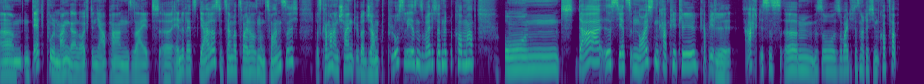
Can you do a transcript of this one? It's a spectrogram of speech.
Ähm, ein Deadpool-Manga läuft in Japan seit äh, Ende letzten Jahres, Dezember 2020. Das kann man anscheinend über Jump Plus lesen, soweit ich das mitbekommen habe. Und da ist jetzt im neuesten Kapitel, Kapitel 8 ist es, ähm, so, soweit ich das noch richtig im Kopf habe,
